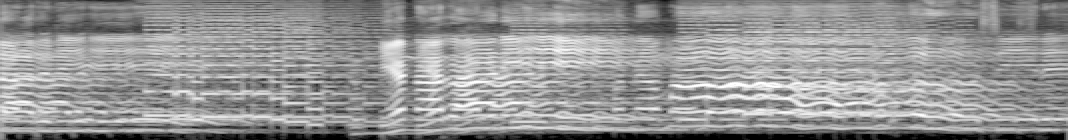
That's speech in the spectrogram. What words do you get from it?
તાર રે નારાણી રાણી મનમાં વસી મનમાં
